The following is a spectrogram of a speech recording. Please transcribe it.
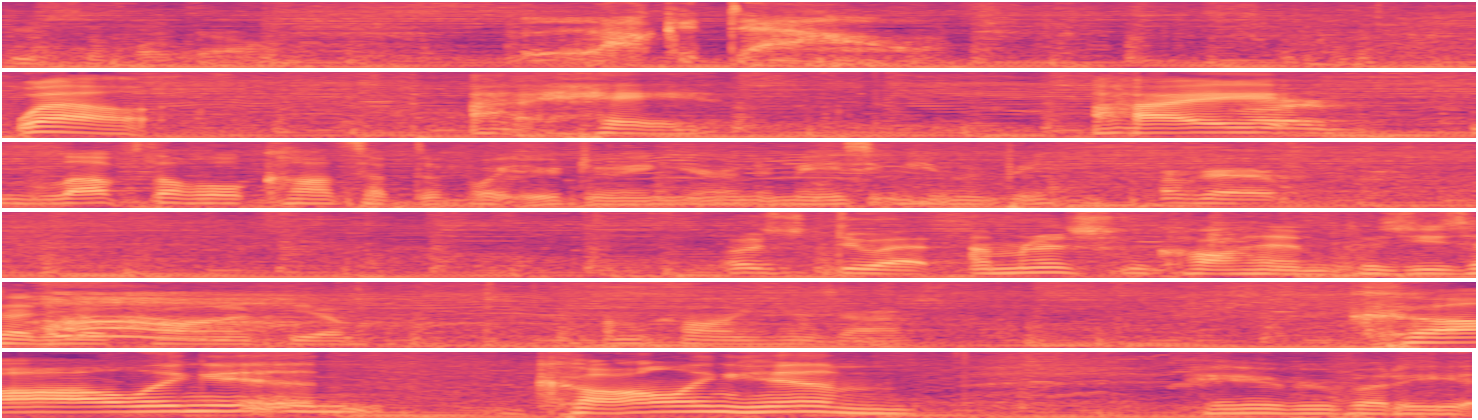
piece the fuck out. Lock it down. Well, hey, I love the whole concept of what you're doing. You're an amazing human being. Okay. Let's do it. I'm gonna just call him because you said he'll call in a few. I'm calling his ass. Calling in, calling him. Hey everybody,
